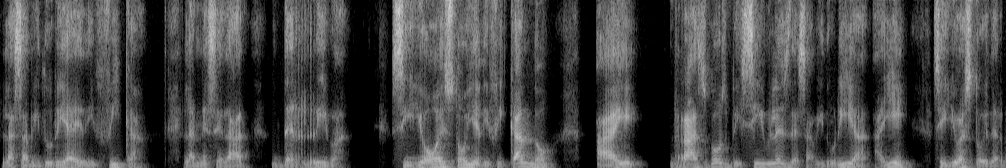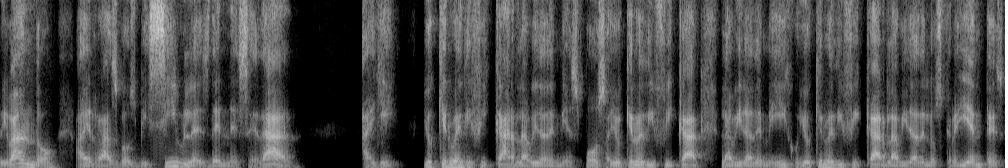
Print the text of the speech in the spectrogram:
la sabiduría edifica, la necedad derriba. Si yo estoy edificando, hay rasgos visibles de sabiduría allí. Si yo estoy derribando, hay rasgos visibles de necedad allí. Yo quiero edificar la vida de mi esposa, yo quiero edificar la vida de mi hijo, yo quiero edificar la vida de los creyentes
